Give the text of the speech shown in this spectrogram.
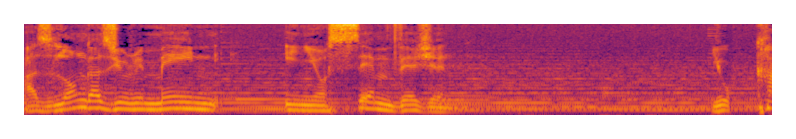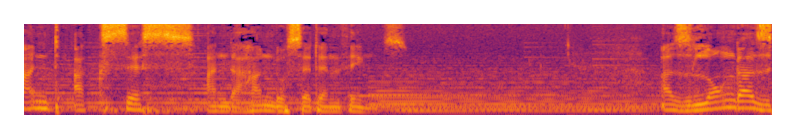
As long as you remain in your same version, can't access and handle certain things. As long as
